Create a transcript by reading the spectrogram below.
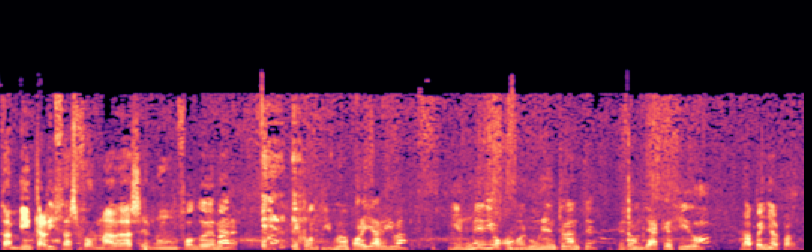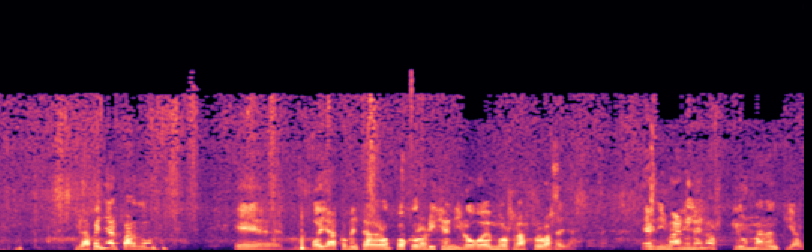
también calizas formadas en un fondo de mar que continúan por ahí arriba y en medio, como en un entrante, es donde ha crecido la Peña del Pardo. Y la Peña del Pardo, eh, voy a comentar ahora un poco el origen y luego vemos las pruebas de ellas. Es ni más ni menos que un manantial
